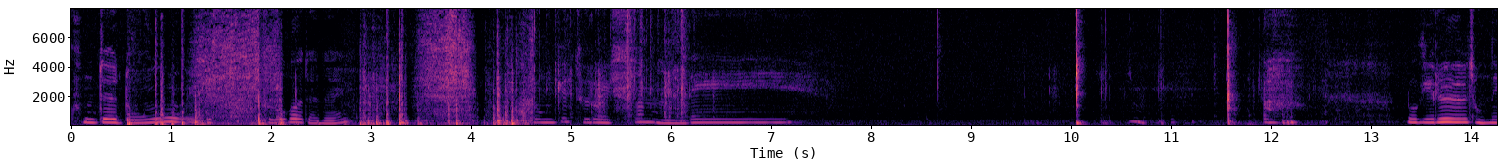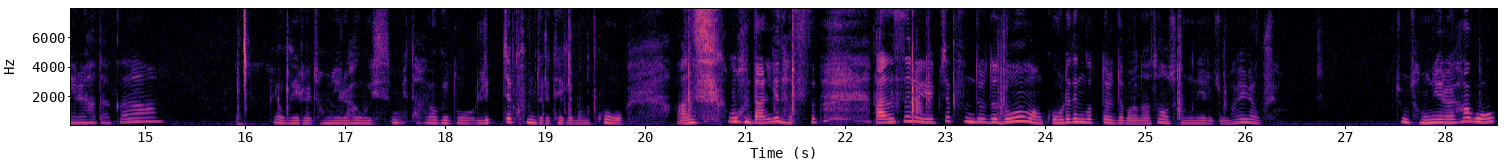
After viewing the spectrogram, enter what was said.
근데 너무 이게 싹 들어가야 되네. 이런 게 들어있었는데. 여기를 정리를 하다가 여기를 정리를 하고 있습니다. 여기도 립 제품들이 되게 많고 안 쓰, 뭐 난리 났어. 안 쓰는 립 제품들도 너무 많고 오래된 것들도 많아서 정리를 좀 하려고요. 좀 정리를 하고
